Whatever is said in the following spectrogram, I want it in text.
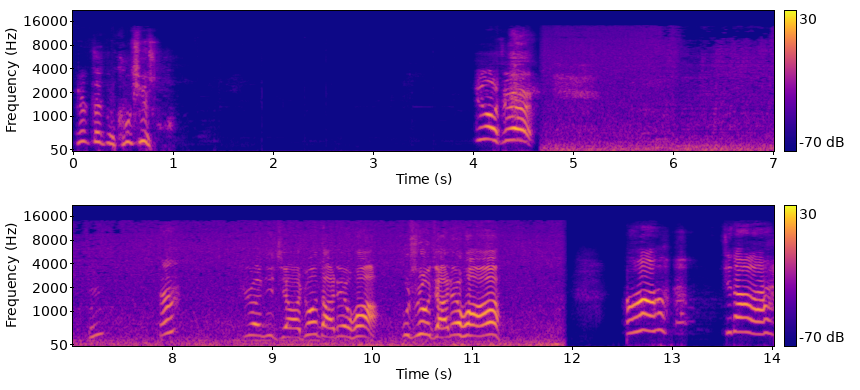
别再对空气说。林老师，嗯，啊，是让你假装打电话，不是用假电话啊！啊，知道了。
